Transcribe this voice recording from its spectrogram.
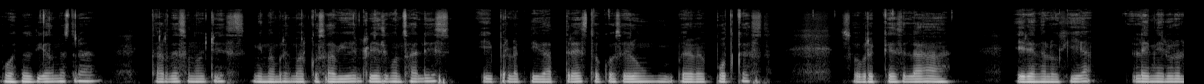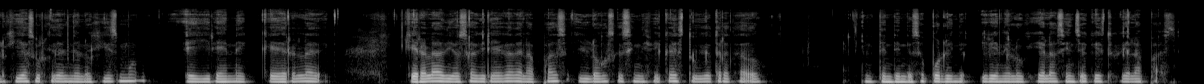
Buenos días, maestra. Tardes o noches. Mi nombre es Marcos Javier Reyes González y para la actividad 3 tocó hacer un breve podcast sobre qué es la irenología. La irenología surge del neologismo e Irene, que era la, que era la diosa griega de la paz y logos que significa estudio tratado, entendiéndose por irenología la ciencia que estudia la paz.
